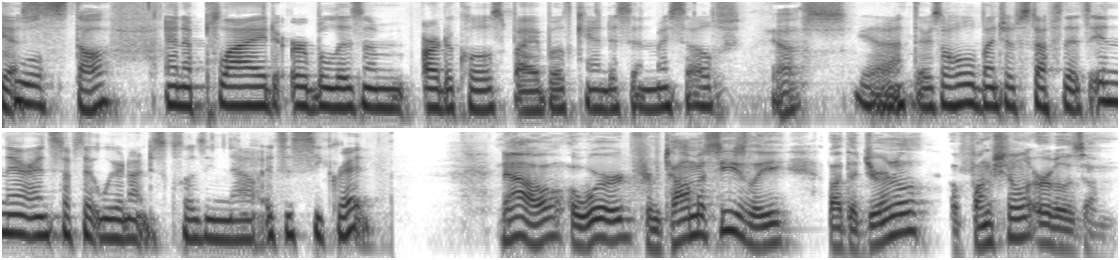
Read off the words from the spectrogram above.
Yes. cool stuff. and applied herbalism articles by both Candace and myself. Yes. Yeah, there's a whole bunch of stuff that's in there and stuff that we're not disclosing now. It's a secret. Now, a word from Thomas Easley about the Journal of Functional Herbalism.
